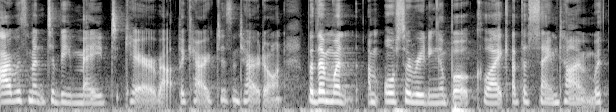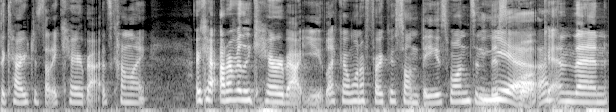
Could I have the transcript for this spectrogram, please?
I was meant to be made to care about the characters in Tower of Dawn. But then when I'm also reading a book, like at the same time with the characters that I care about, it's kind of like, okay, I don't really care about you. Like I want to focus on these ones in this Yeah. book. And then,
